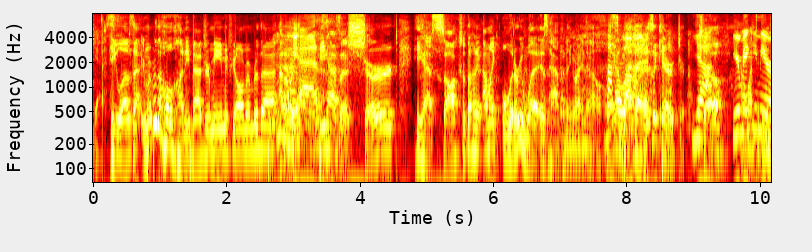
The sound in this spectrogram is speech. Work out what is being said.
Yes. he loves that. Remember the whole honey badger meme if y'all remember that? I don't know. Yes. He has a shirt, he has socks with the honey. I'm like, literally what is happening right now? Like, I love that it. is a character. Yeah, So, you're want making to me his best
